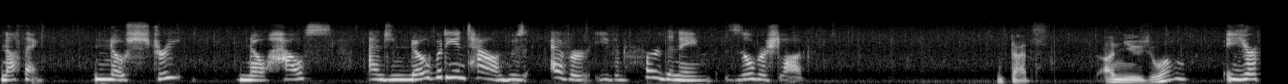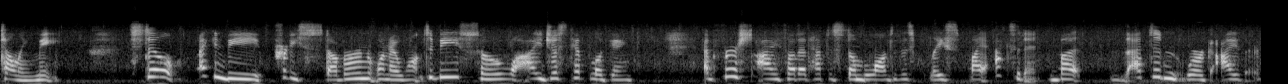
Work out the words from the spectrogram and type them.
Nothing. No street, no house, and nobody in town who's ever even heard the name Zilberschlag. That's unusual. You're telling me. Still, I can be pretty stubborn when I want to be, so I just kept looking. At first, I thought I'd have to stumble onto this place by accident, but that didn't work either.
